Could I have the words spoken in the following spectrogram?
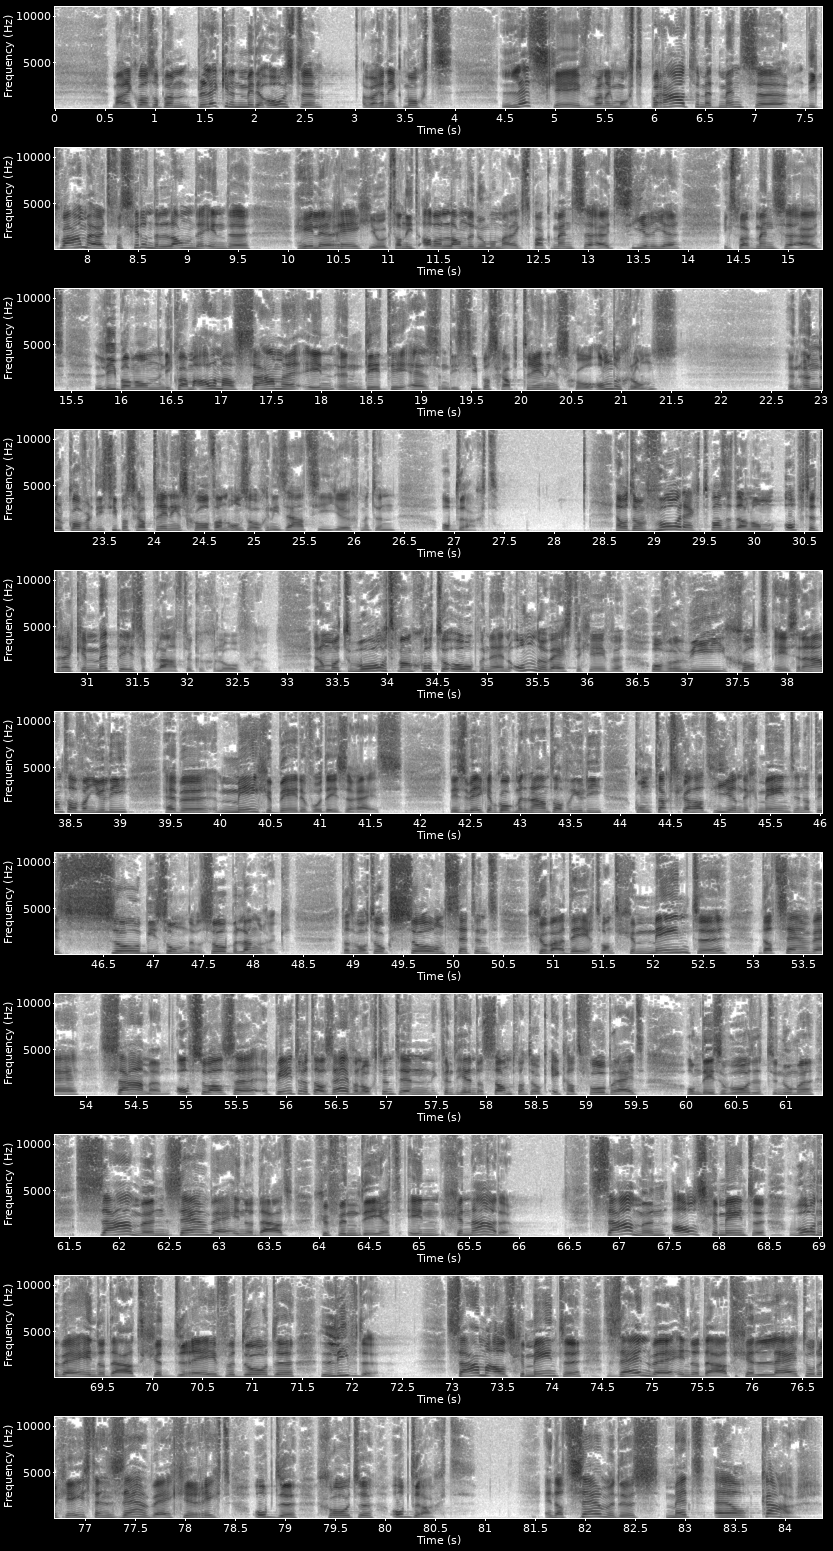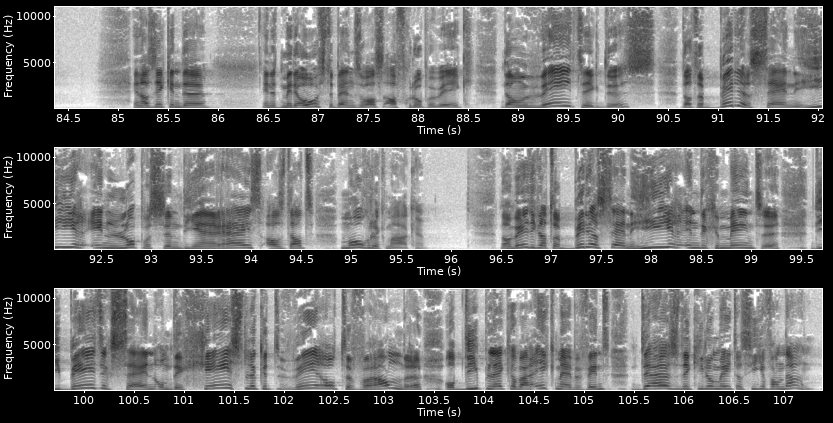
Maar ik was op een plek in het Midden-Oosten waarin ik mocht lesgeven, waarin ik mocht praten met mensen die kwamen uit verschillende landen in de hele regio. Ik zal niet alle landen noemen, maar ik sprak mensen uit Syrië, ik sprak mensen uit Libanon. En die kwamen allemaal samen in een DTS, een discipelschap trainingsschool, ondergronds. Een undercover discipelschap trainingsschool van onze organisatie Jeugd met een opdracht. En wat een voorrecht was het dan om op te trekken met deze plaatselijke gelovigen. En om het woord van God te openen en onderwijs te geven over wie God is. En een aantal van jullie hebben meegebeden voor deze reis. Deze week heb ik ook met een aantal van jullie contact gehad hier in de gemeente. En dat is zo bijzonder, zo belangrijk. Dat wordt ook zo ontzettend gewaardeerd. Want gemeente, dat zijn wij samen. Of zoals uh, Peter het al zei vanochtend, en ik vind het heel interessant, want ook ik had voorbereid om deze woorden te noemen. Samen zijn wij inderdaad gefundeerd in genade. Samen als gemeente worden wij inderdaad gedreven door de liefde. Samen als gemeente zijn wij inderdaad geleid door de geest en zijn wij gericht op de grote opdracht. En dat zijn we dus met elkaar. En als ik in, de, in het Midden-Oosten ben, zoals afgelopen week, dan weet ik dus dat er bidders zijn hier in Loppersum die een reis als dat mogelijk maken dan weet ik dat er bidders zijn hier in de gemeente die bezig zijn om de geestelijke wereld te veranderen op die plekken waar ik mij bevind, duizenden kilometers hier vandaan.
